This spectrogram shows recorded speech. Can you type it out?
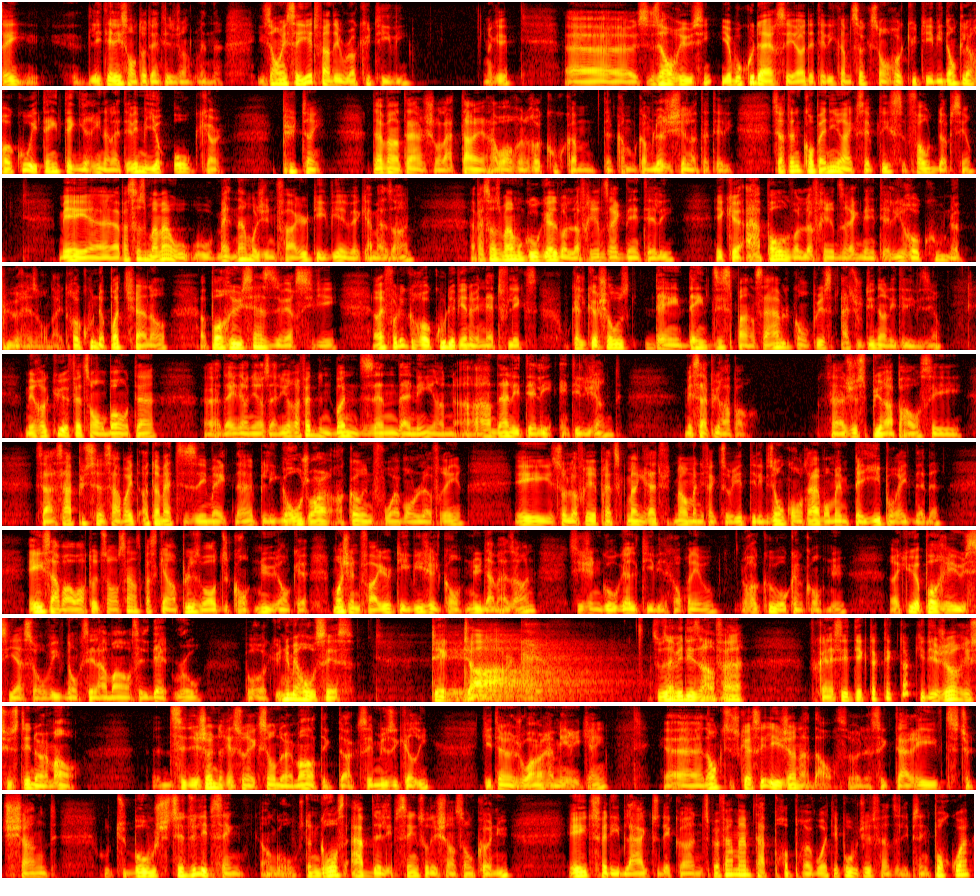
les télés sont toutes intelligentes maintenant. Ils ont essayé de faire des Roku TV. OK? Euh, ils ont réussi. Il y a beaucoup de RCA, de télé comme ça, qui sont Roku TV. Donc, le Roku est intégré dans la télé, mais il n'y a aucun putain d'avantage sur la Terre à avoir un Roku comme, comme, comme, logiciel dans ta télé. Certaines compagnies ont accepté faute d'option. Mais euh, à partir du moment où, maintenant, moi, j'ai une Fire TV avec Amazon, à partir du moment où Google va l'offrir direct dans télé et que Apple va l'offrir direct dans télé, Roku n'a plus raison d'être. Roku n'a pas de channel, n'a pas réussi à se diversifier. Il a fallu que Roku devienne un Netflix quelque chose d'indispensable qu'on puisse ajouter dans les télévisions. Mais Roku a fait son bon temps euh, dans les dernières années. Il a fait d'une bonne dizaine d'années en, rendant les télés intelligentes, mais ça n'a plus rapport. Ça n'a juste plus rapport. Ça, ça, va être automatisé maintenant. Puis les gros joueurs, encore une fois, vont l'offrir. Et ils vont l'offrir pratiquement gratuitement aux manufacturiers de télévision. Au contraire, vont même payer pour être dedans. Et ça va avoir tout son sens parce qu'en plus, il va y avoir du contenu. Donc, euh, moi, j'ai une Fire TV, j'ai le contenu d'Amazon. Si j'ai une Google TV, comprenez-vous? Roku, aucun contenu. Roku n'a pas réussi à survivre. Donc, c'est la mort, c'est le dead row pour Roku. Numéro 6, TikTok. Si vous avez des enfants, vous connaissez TikTok. TikTok qui est déjà ressuscité d'un mort. C'est déjà une résurrection d'un mort, TikTok. C'est Musically, qui était un joueur américain. Euh, donc, ce que c'est, les jeunes adorent ça. C'est que tu arrives, tu chantes, tu bouges. C'est du lip sync, en gros. C'est une grosse app de lip sync sur des chansons connues. Et tu fais des blagues, tu déconnes. Tu peux faire même ta propre voix. Tu n'es pas obligé de faire du lip sync. Pourquoi?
